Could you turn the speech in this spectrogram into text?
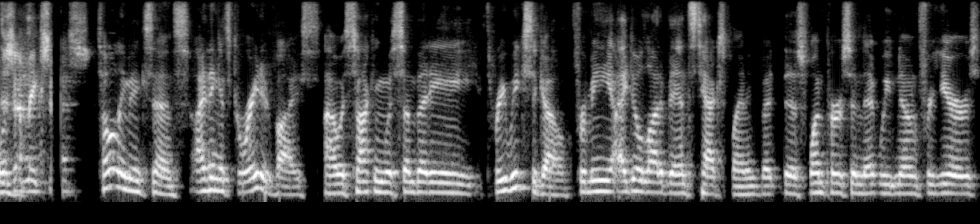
Does that make sense? Totally makes sense. I think it's great advice. I was talking with somebody three weeks ago. For me, I do a lot of advanced tax planning, but this one person that we've known for years,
